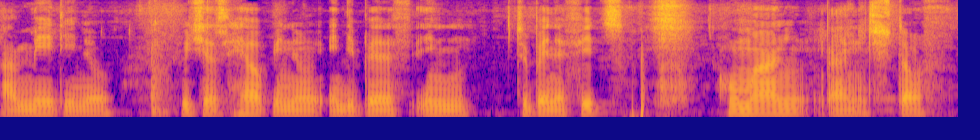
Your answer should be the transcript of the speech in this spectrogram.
are made you know which has helped you know in the benefit in to benefit human and stuff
